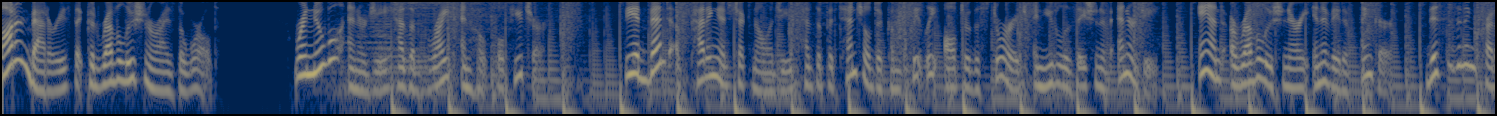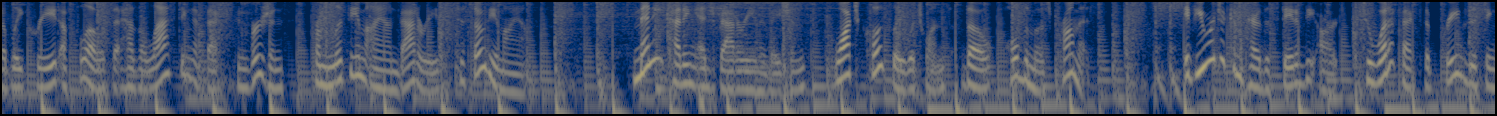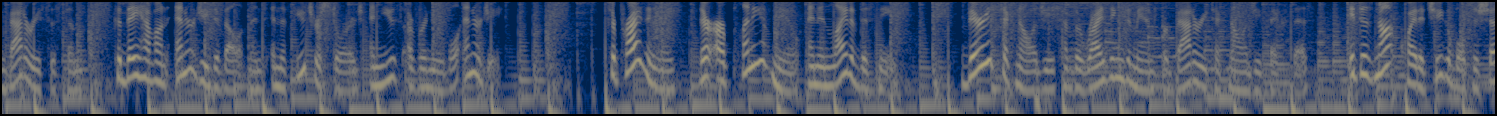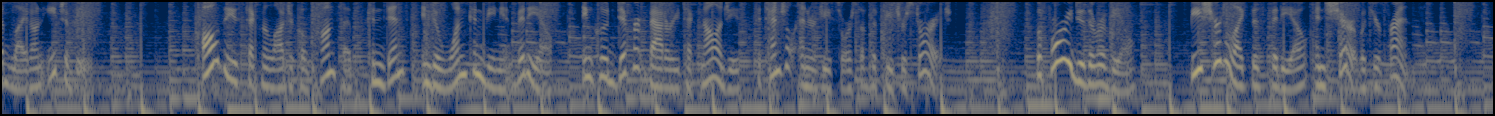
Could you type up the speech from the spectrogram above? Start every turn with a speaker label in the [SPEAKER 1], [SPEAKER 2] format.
[SPEAKER 1] modern batteries that could revolutionize the world. Renewable energy has a bright and hopeful future. The advent of cutting edge technologies has the potential to completely alter the storage and utilization of energy, and a revolutionary innovative thinker, this is an incredibly create a flow that has a lasting effect conversion from lithium ion batteries to sodium ion. Many cutting edge battery innovations, watch closely which ones, though, hold the most promise. If you were to compare the state of the art to what effect the pre existing battery systems could they have on energy development in the future storage and use of renewable energy? Surprisingly, there are plenty of new, and in light of this need, various technologies have the rising demand for battery technology fix this, it does not quite achievable to shed light on each of these. All these technological concepts condensed into one convenient video include different battery technologies, potential energy source of the future storage. Before we do the reveal, be sure to like this video and share it with your friends.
